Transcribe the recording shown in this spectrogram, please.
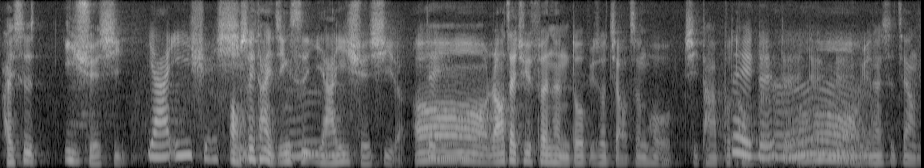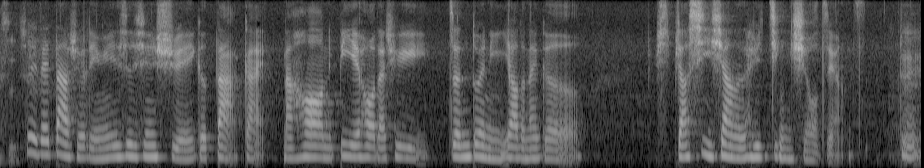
还是？医学系，牙医学系哦，所以他已经是牙医学系了、嗯、哦，然后再去分很多，比如说矫正或其他不同的，对对对对，哦，原来是这样子。所以在大学领域是先学一个大概，然后你毕业后再去针对你要的那个比较细项的再去进修这样子。对，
